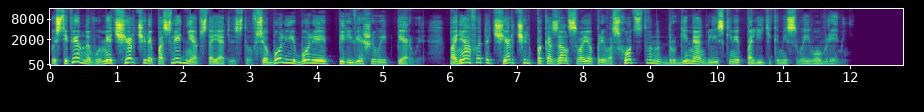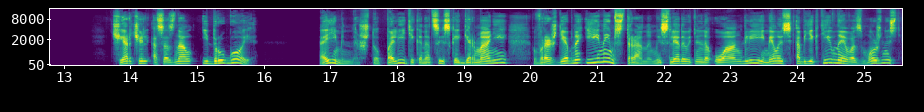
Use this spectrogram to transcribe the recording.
Постепенно в уме Черчилля последнее обстоятельство все более и более перевешивает первое. Поняв это, Черчилль показал свое превосходство над другими английскими политиками своего времени. Черчилль осознал и другое а именно, что политика нацистской Германии враждебна и иным странам, и, следовательно, у Англии имелась объективная возможность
